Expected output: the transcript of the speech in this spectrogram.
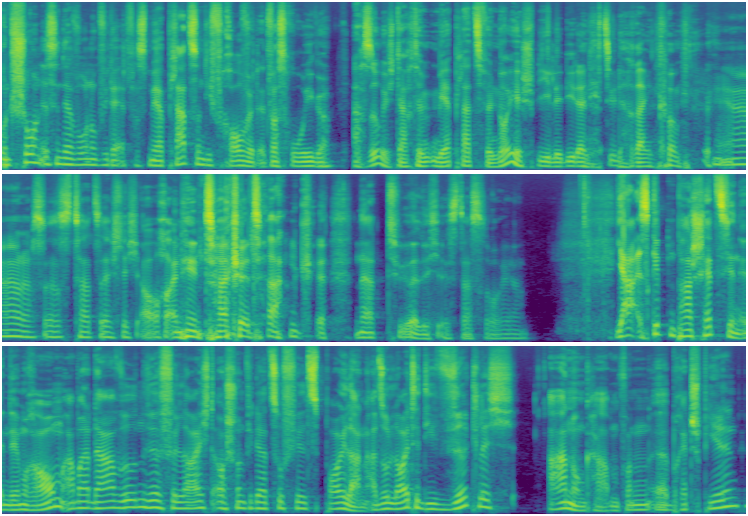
Und schon ist in der Wohnung wieder etwas mehr Platz und die Frau wird etwas ruhiger. Ach so, ich dachte mehr Platz für neue Spiele, die dann jetzt wieder reinkommen. Ja, das ist tatsächlich auch ein Hintergedanke. Natürlich ist das so, ja. Ja, es gibt ein paar Schätzchen in dem Raum, aber da würden wir vielleicht auch schon wieder zu viel spoilern. Also Leute, die wirklich Ahnung haben von äh, Brettspielen,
